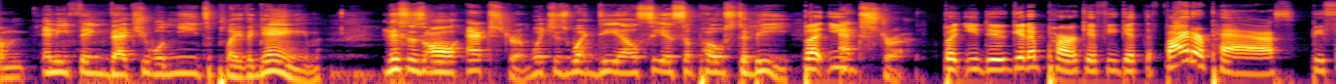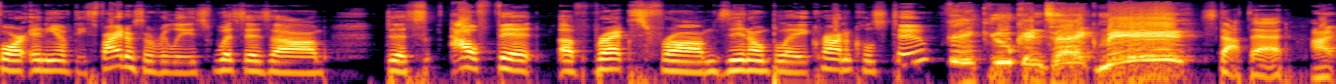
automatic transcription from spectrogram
um anything that you will need to play the game. This is all extra which is what dlc is supposed to be. But you extra. But you do get a perk if you get the fighter pass before any of these fighters are released, which is um this outfit of Rex from Xenoblade Chronicles 2. think you can take me? Stop that. I,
